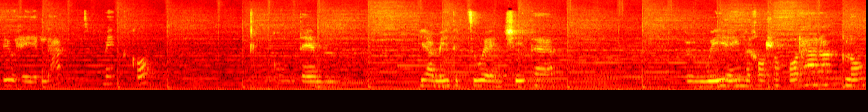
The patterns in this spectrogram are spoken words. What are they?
viel erlebt mit Gott. Und ähm, ich habe mich dazu entschieden, weil ich eigentlich auch schon vorher geglaubt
